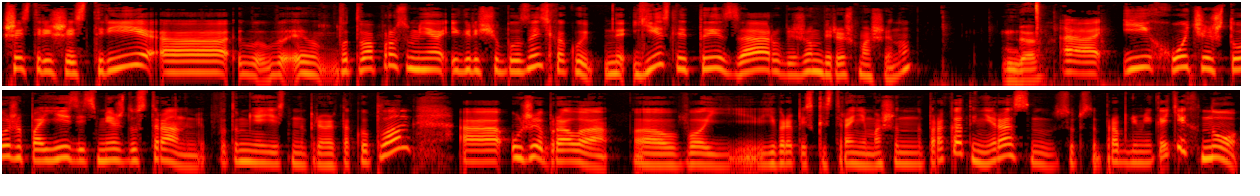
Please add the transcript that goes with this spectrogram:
6363. А, э, Вот вопрос у меня, Игорь, еще был, знаете, какой? Если ты за рубежом берешь машину, Да. а, и хочешь тоже поездить между странами. Вот у меня есть, например, такой план. А, Уже брала в европейской стране машину на прокат, и не раз, ну, собственно, проблем никаких. Но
